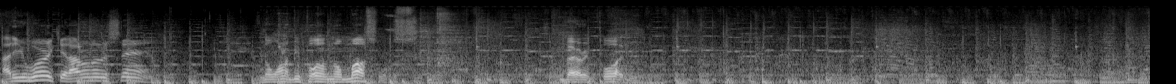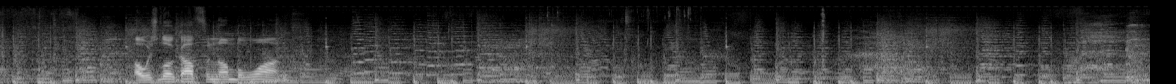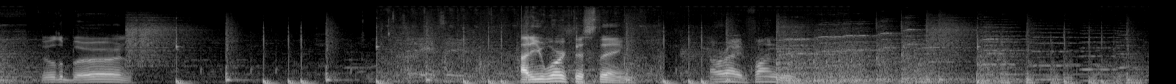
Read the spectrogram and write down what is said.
How do you work it? I don't understand. Don't want to be pulling no muscles. Very important. Always look out for number one. Feel the burn. How do you work this thing? All right, finally.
